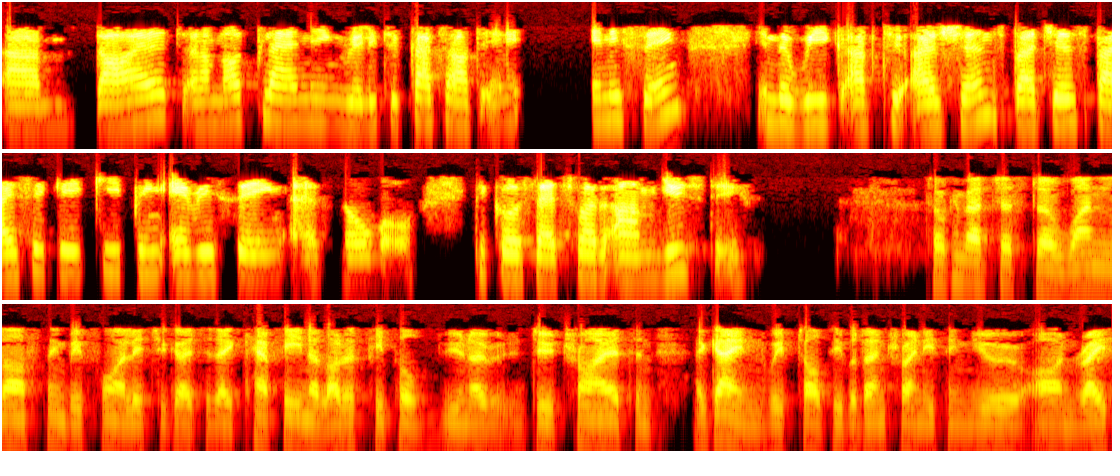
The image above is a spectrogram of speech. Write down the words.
um, diet, and I'm not planning really to cut out any anything in the week up to oceans, but just basically keeping everything as normal because that's what I'm used to. Talking about just uh, one last thing before I let you go today, caffeine. A lot of people, you know, do try it, and again, we've told people don't try anything new on race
